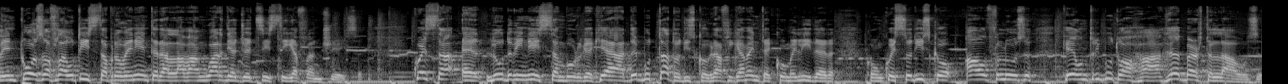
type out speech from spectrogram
Una talentuosa flautista proveniente dall'avanguardia jazzistica francese. Questa è Ludwig Istanburg che ha debuttato discograficamente come leader con questo disco Outflows che è un tributo a Herbert Laws,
